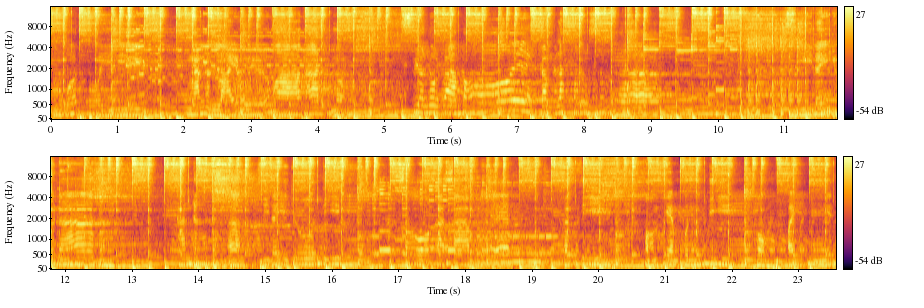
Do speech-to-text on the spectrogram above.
สู่บ่ถอยงั้นหลายเรือว่างานหน่อยเสื้อโลดว่าห้อยกำลังมาเสือ อนไปเหตุ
